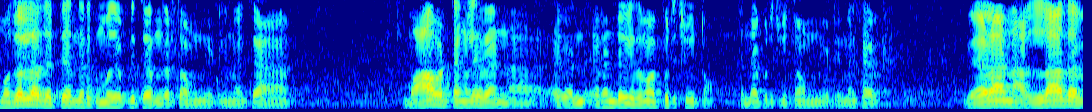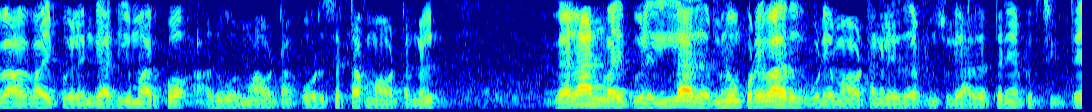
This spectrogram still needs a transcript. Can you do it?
முதல்ல அதை தேர்ந்தெடுக்கும் போது எப்படி தேர்ந்தெடுத்தோம்னு கேட்டிங்கனாக்கா மாவட்டங்களே ரெண்டு ரெண்டு- விதமாக பிரிச்சுக்கிட்டோம். என்ன பிரிச்சுக்கிட்டோம்னு கேட்டிங்கனாக்கா வேளாண் அல்லாத வா- வாய்ப்புகள் எங்கே அதிகமாக இருக்கோ அது ஒரு மாவட்டம் ஒரு செட் ஆஃப் மாவட்டங்கள். வேளாண் வாய்ப்புகள் இல்லாத மிகவும் குறைவாக இருக்கக்கூடிய மாவட்டங்கள் எது அப்படின்னு சொல்லி அதை தனியாக பிரிச்சுக்கிட்டு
